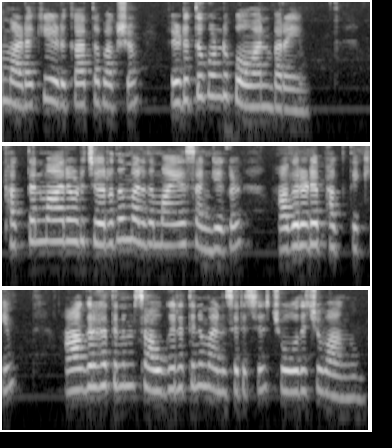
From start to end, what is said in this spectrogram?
മടക്കിയെടുക്കാത്ത പക്ഷം എടുത്തുകൊണ്ടു പോവാൻ പറയും. ഭക്തന്മാരോട് ചെറുതും വലുതുമായ സംഖ്യകൾ അവരുടെ ഭക്തിക്കും ആഗ്രഹത്തിനും സൗകര്യത്തിനും അനുസരിച്ച് ചോദിച്ചു വാങ്ങും.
